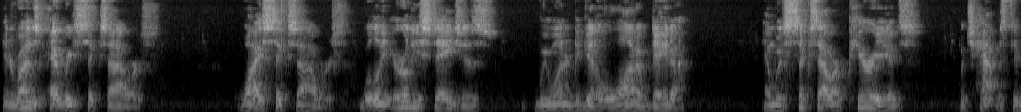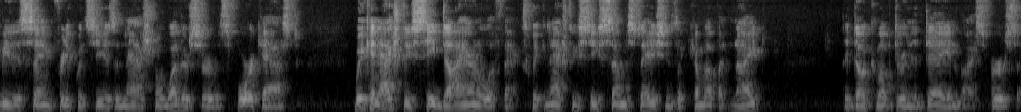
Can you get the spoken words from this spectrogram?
It runs every six hours. Why six hours? Well, in the early stages, we wanted to get a lot of data. And with six hour periods, which happens to be the same frequency as a National Weather Service forecast, we can actually see diurnal effects. We can actually see some stations that come up at night that don't come up during the day and vice versa.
